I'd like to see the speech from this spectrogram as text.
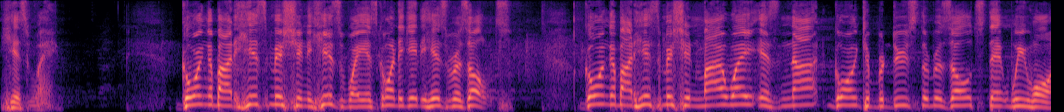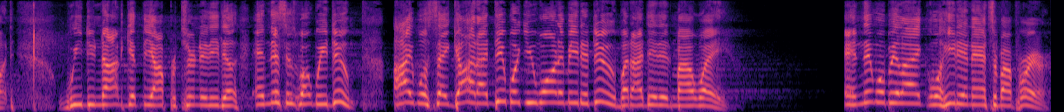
his way. Going about his mission his way is going to get his results. Going about his mission my way is not going to produce the results that we want. We do not get the opportunity to, and this is what we do. I will say, God, I did what you wanted me to do, but I did it my way. And then we'll be like, well, he didn't answer my prayer.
